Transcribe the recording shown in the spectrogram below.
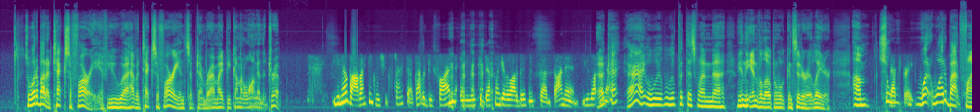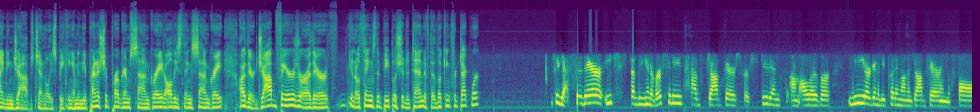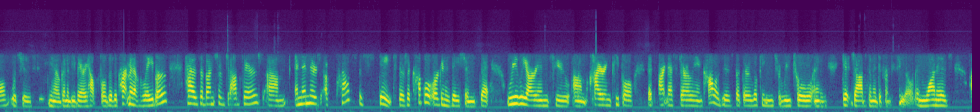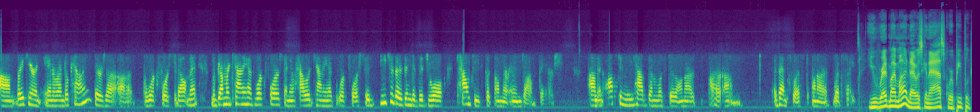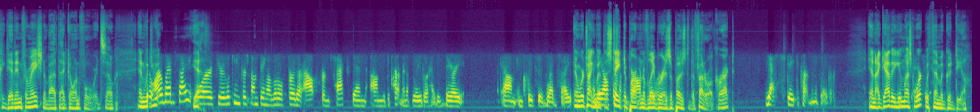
So, what about a tech safari? If you uh, have a tech safari in September, I might be coming along on the trip. You know, Bob, I think we should start that. That would be fun, and we could definitely get a lot of business done. So I'm in. You let me know. Okay. All right. Well, we'll, we'll put this one uh, in the envelope and we'll consider it later. Um, so, That's great. What What about finding jobs? Generally speaking, I mean, the apprenticeship programs sound great. All these things sound great. Are there job fairs, or are there, you know, things that people should attend if they're looking for tech work? So yes, so there each of the universities have job fairs for students um, all over. We are going to be putting on a job fair in the fall, which is you know going to be very helpful. The Department of Labor has a bunch of job fairs, um, and then there's across the state. There's a couple organizations that really are into um, hiring people that aren't necessarily in colleges, but they're looking to retool and get jobs in a different field. And one is um, right here in Anne Arundel County, there's a, a, a workforce development. Montgomery County has workforce. I know Howard County has workforce. So each of those individual counties puts on their own job fairs. Um, and often we have them listed on our, our um, events list on our website. You read my mind. I was going to ask where people could get information about that going forward. So, and would So you? our website, Yes. or if you're looking for something a little further out from tech, then um, the Department of Labor has a very um, inclusive website. and we're talking And about the State Department of Labor as opposed to the federal, correct? Yes, State Department of Labor. And I gather you must work with them a good deal.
